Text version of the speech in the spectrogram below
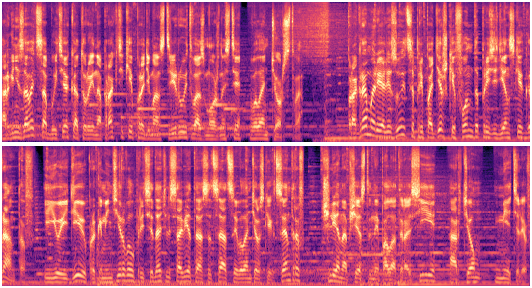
организовать события, которые на практике продемонстрируют возможности волонтерства. Программа реализуется при поддержке Фонда президентских грантов. Ее идею прокомментировал председатель Совета Ассоциации волонтерских центров, член Общественной палаты России Артем Метелев.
